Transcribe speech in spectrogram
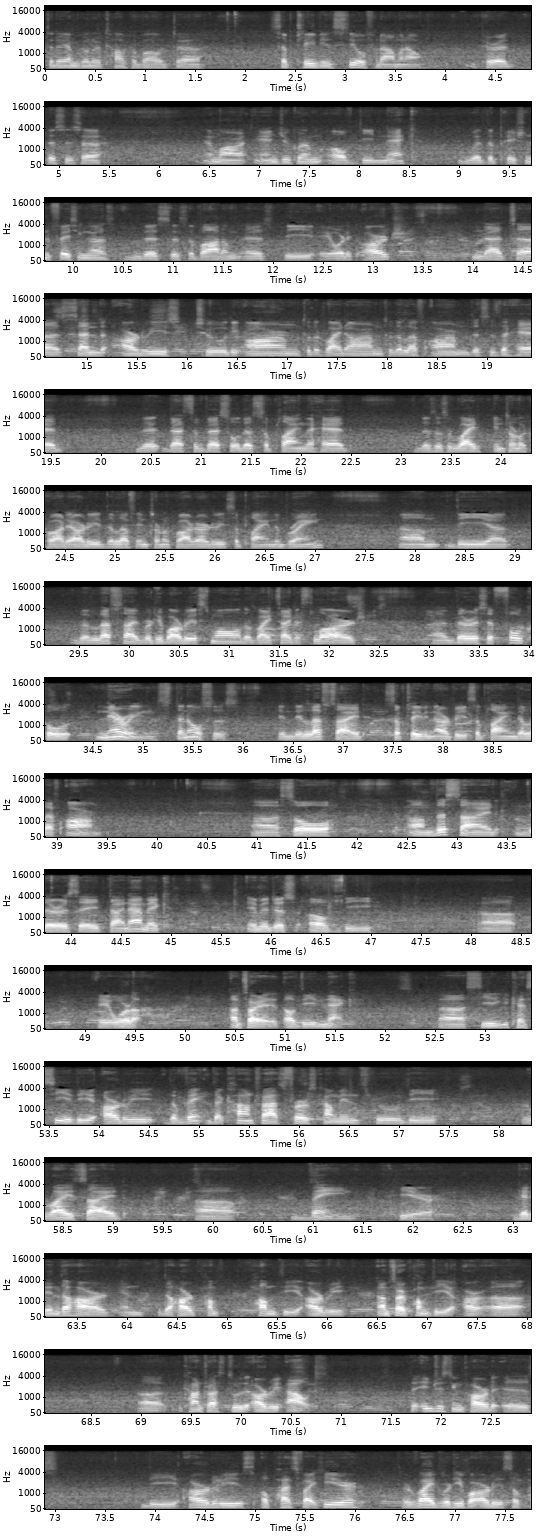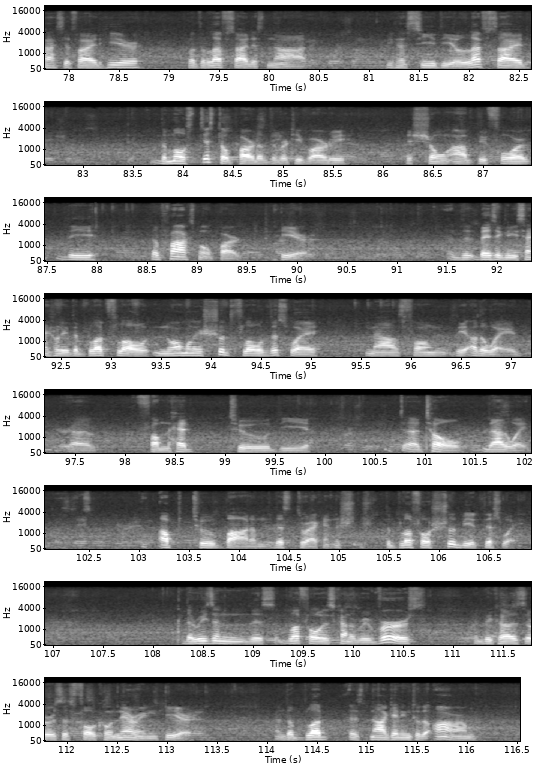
today I'm going to talk about uh, subclavian steal phenomenon. Period. This is a MR angiogram of the neck with the patient facing us. This is the bottom is the aortic arch that uh, send arteries to the arm, to the right arm, to the left arm. This is the head. That's the vessel that's supplying the head. This is the right internal carotid artery, the left internal carotid artery supplying the brain. Um, the uh, the left side vertebral artery is small, the right side is large. Uh, there is a focal narrowing stenosis in the left side subclavian artery supplying the left arm. Uh, so on this side, there is a dynamic images of the uh, aorta. I'm sorry, of the neck. Uh, see, you can see the artery, the vein, the contrast first come in through the right side uh, vein here, get in the heart, and the heart pump pump the artery. I'm sorry, pump the uh, uh, contrast to the artery out. The interesting part is the artery is opacified here, the right vertebral artery is opacified here, but the left side is not. You can see the left side, the most distal part of the vertebral artery is shown up before the, the proximal part here. The, basically, essentially, the blood flow normally should flow this way, now it's from the other way, uh, from the head to the uh, toe, that way, up to bottom, this direction. The blood flow should be this way. The reason this blood flow is kind of reversed is because there is this focal narrowing here. And the blood is not getting to the arm,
